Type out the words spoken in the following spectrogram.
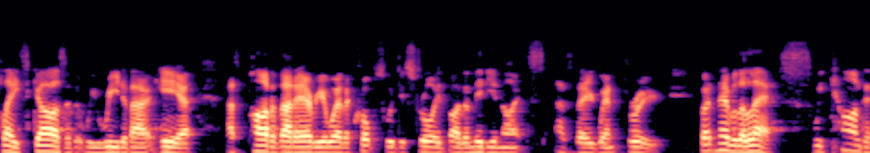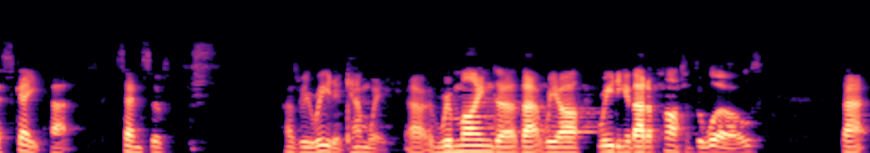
place Gaza that we read about here as part of that area where the crops were destroyed by the Midianites as they went through. But nevertheless, we can't escape that sense of, as we read it, can we? Uh, reminder that we are reading about a part of the world that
